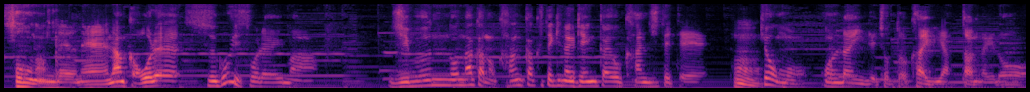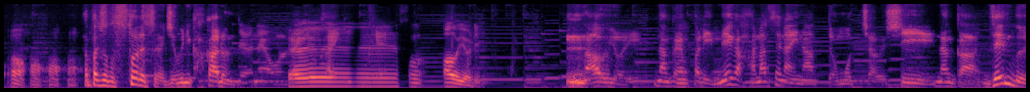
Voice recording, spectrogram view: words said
んそうなんだよね。なんか俺、すごいそれ今、自分の中の感覚的な限界を感じてて、うん。今日もオンラインでちょっと会議やったんだけど、あはははやっぱちょっとストレスが自分にかかるんだよね、オンラインの会議って。えー、会うより。うん、会うより。なんかやっぱり目が離せないなって思っちゃうし、なんか全部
